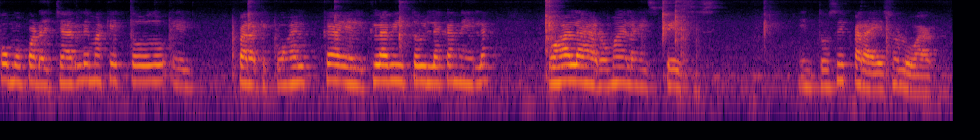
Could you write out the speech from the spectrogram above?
como para echarle más que todo, el, para que coja el, el clavito y la canela, coja las aromas de las especies. Entonces para eso lo hago.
